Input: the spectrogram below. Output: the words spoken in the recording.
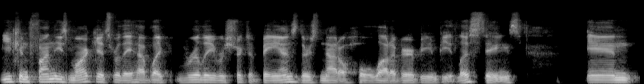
You can find these markets where they have like really restricted bans. There's not a whole lot of Airbnb listings. And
